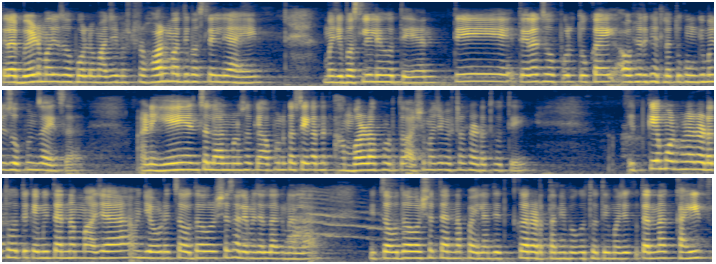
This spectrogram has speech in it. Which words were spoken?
त्याला बेडमध्ये झोपवलं. माझे मिस्टर हॉलमध्ये बसलेले आहे म्हणजे बसलेले होते आणि ते त्याला झोपवलं. तो काही औषध घेतलं तो गुंगीमध्ये झोपून जायचा. आणि हे यांचं लहान म्हणून की आपण कसं एखादा हंबरडा फोडतो असे माझे मिस्टर रडत होते. इतके मोठमोठे रडत होते की मी त्यांना माझ्या म्हणजे एवढे चौदा वर्ष झाले माझ्या लग्नाला. मी चौदा वर्ष त्यांना पहिल्यांदा इतकं रडताना बघत होते. म्हणजे त्यांना काहीच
